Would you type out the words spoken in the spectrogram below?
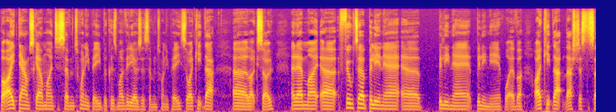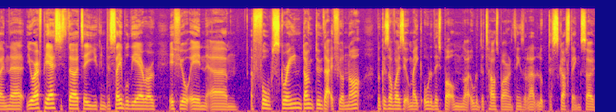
But I downscale mine to 720p because my videos are 720p, so I keep that uh, like so. And then my uh, filter billionaire. Uh, billionaire, billionaire, whatever. I keep that. That's just the same there. Your FPS is 30. You can disable the arrow if you're in um, a full screen. Don't do that if you're not because otherwise it will make all of this bottom, like all of the taskbar and things like that, look disgusting. So,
